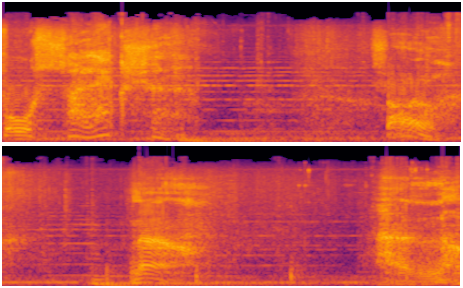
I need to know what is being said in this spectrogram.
For selection. So, now, hello.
